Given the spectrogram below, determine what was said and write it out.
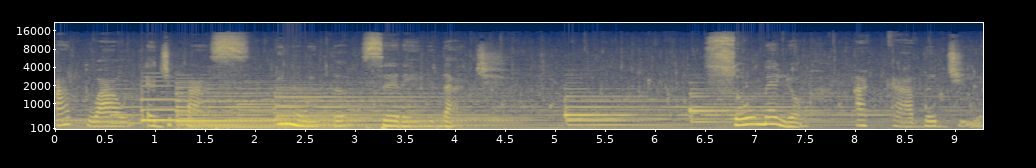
atual é de paz e muita serenidade. Sou melhor a cada dia.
